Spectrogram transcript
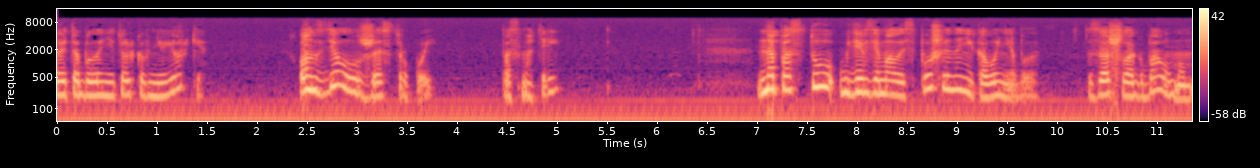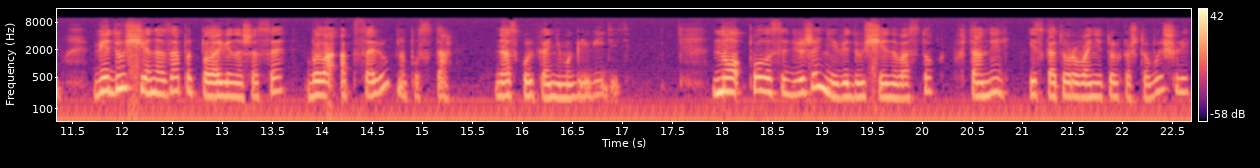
что это было не только в Нью-Йорке? Он сделал жест рукой. «Посмотри». На посту, где взималась пошлина, никого не было. За шлагбаумом, ведущая на запад половина шоссе, была абсолютно пуста, насколько они могли видеть. Но полосы движения, ведущие на восток, в тоннель, из которого они только что вышли,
